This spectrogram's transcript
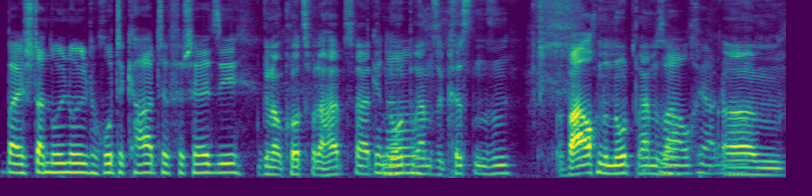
bei Stand 0-0, rote Karte für Chelsea. Genau, kurz vor der Halbzeit. Genau. Notbremse Christensen. war auch eine Notbremse. War auch, ja, genau. Ähm,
